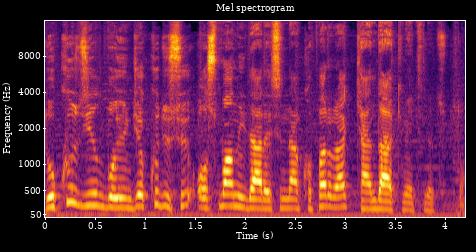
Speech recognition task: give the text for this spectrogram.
9 yıl boyunca Kudüs'ü Osmanlı idaresinden kopararak kendi hakimiyetinde tuttu.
